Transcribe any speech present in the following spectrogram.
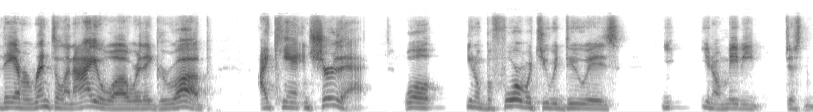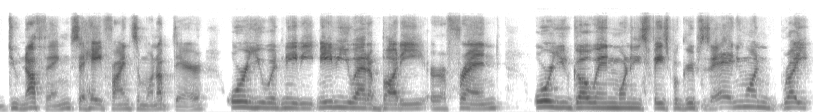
they have a rental in Iowa where they grew up. I can't insure that. Well, you know, before what you would do is, you, you know, maybe just do nothing, say, hey, find someone up there, or you would maybe maybe you had a buddy or a friend, or you go in one of these Facebook groups and say, hey, anyone write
